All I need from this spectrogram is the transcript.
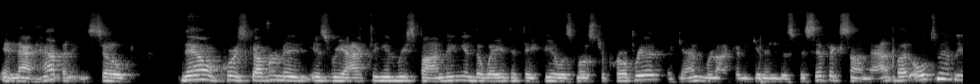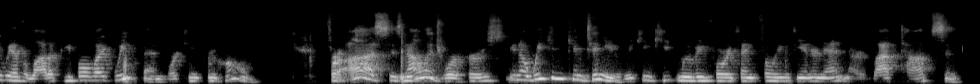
in that happening. So now, of course, government is reacting and responding in the way that they feel is most appropriate. Again, we're not going to get into the specifics on that, but ultimately, we have a lot of people like we've been working from home. For us as knowledge workers, you know, we can continue. We can keep moving forward, thankfully, with the internet and our laptops, and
